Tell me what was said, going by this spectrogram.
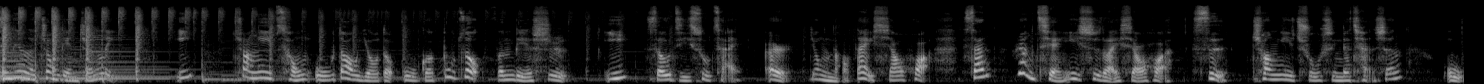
今天的重点整理：一、创意从无到有的五个步骤分别是：一、搜集素材；二、用脑袋消化；三、让潜意识来消化；四、创意雏形的产生。五、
